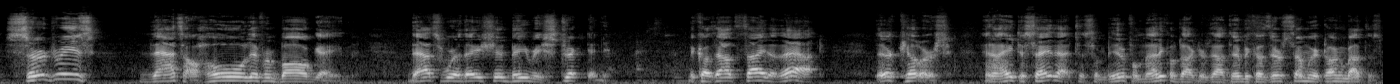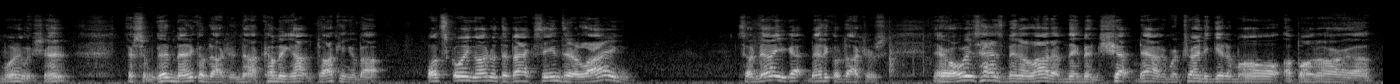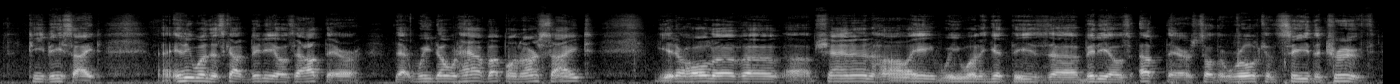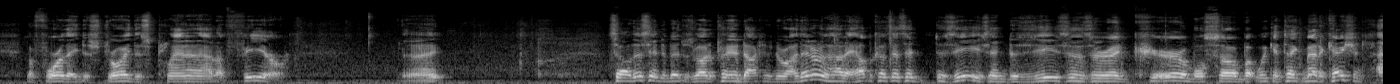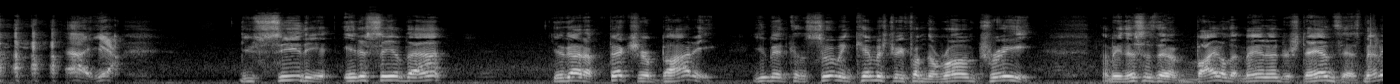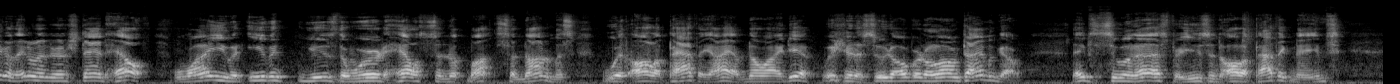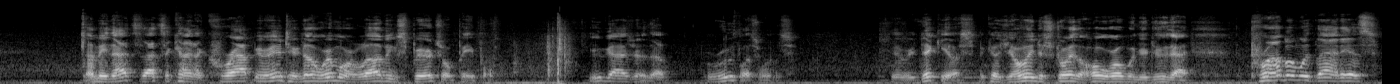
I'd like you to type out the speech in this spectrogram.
Surgeries, that's a whole different ball game. That's where they should be restricted. Because outside of that, they're killers. And I hate to say that to some beautiful medical doctors out there because there's some we were talking about this morning with Shannon. There's some good medical doctors now coming out and talking about what's going on with the vaccines. They're lying. So now you got medical doctors there always has been a lot of them. They've been shut down, and we're trying to get them all up on our uh, TV site. Uh, anyone that's got videos out there that we don't have up on our site, get a hold of uh, Shannon, Holly. We want to get these uh, videos up there so the world can see the truth before they destroy this planet out of fear. All right. So this individual's going to put in doctor's neurology. They don't know how to help because it's a disease, and diseases are incurable. So, but we can take medication. yeah. You see the idiocy of that? You got to fix your body. You've been consuming chemistry from the wrong tree. I mean, this is the vital that man understands this. Medical, they don't understand health why you would even use the word health uh, synonymous with allopathy, I have no idea. We should have sued over it a long time ago. They're suing us for using allopathic names. I mean, that's that's the kind of crap you're into. No, we're more loving spiritual people. You guys are the ruthless ones. You're ridiculous because you only destroy the whole world when you do that. The problem with that is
